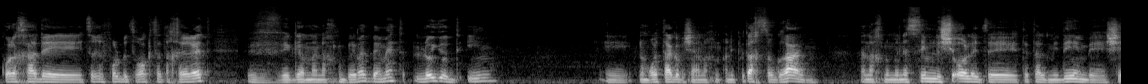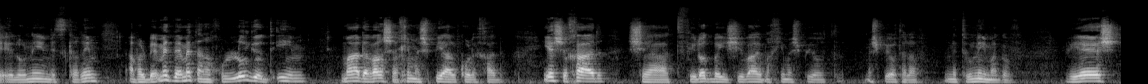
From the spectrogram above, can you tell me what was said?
כל אחד אה, צריך לפעול בצורה קצת אחרת. וגם אנחנו באמת באמת לא יודעים, אה, למרות אגב שאני פותח סוגריים, אנחנו מנסים לשאול את זה, את התלמידים בשאלונים וסקרים, אבל באמת באמת אנחנו לא יודעים מה הדבר שהכי משפיע על כל אחד. יש אחד שהתפילות בישיבה הן הכי משפיעות, משפיעות עליו, נתונים אגב. ויש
